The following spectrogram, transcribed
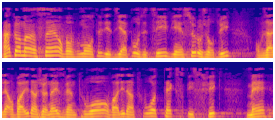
En commençant, on va vous montrer des diapositives, bien sûr, aujourd'hui. On, va aller dans Genèse 23, on va aller dans trois textes spécifiques, mais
